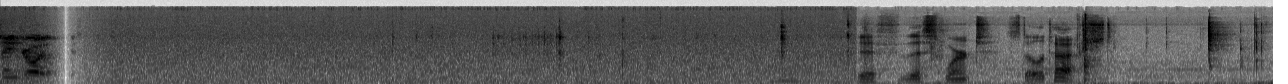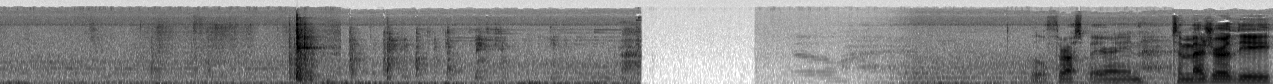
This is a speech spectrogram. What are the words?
Change oil. If this weren't still attached. Little thrust bearing to measure the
